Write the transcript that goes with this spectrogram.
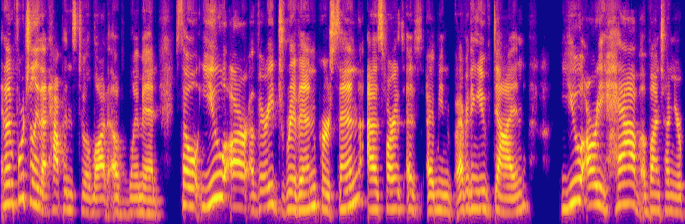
and unfortunately that happens to a lot of women. So you are a very driven person as far as as I mean everything you've done. You already have a bunch on your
